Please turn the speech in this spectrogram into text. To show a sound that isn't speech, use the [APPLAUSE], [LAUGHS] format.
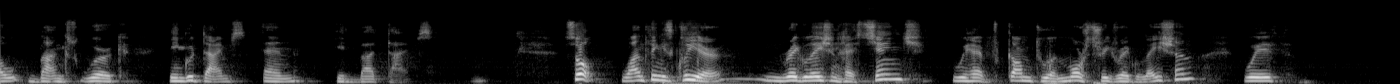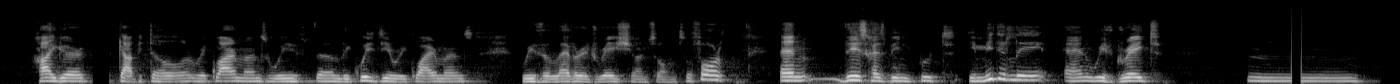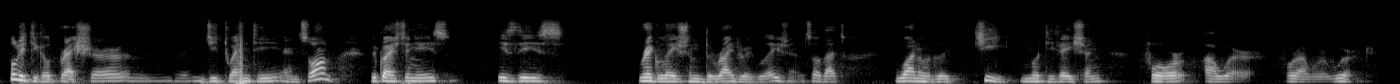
how banks work in good times and in bad times. So one thing is clear, regulation has changed. We have come to a more strict regulation with higher capital requirements, with uh, liquidity requirements, with a leverage ratio and so on and so forth. And this has been put immediately and with great um, political pressure, G20 and so on. The question is, is this regulation the right regulation? So that's one of the key motivation for our for our work.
